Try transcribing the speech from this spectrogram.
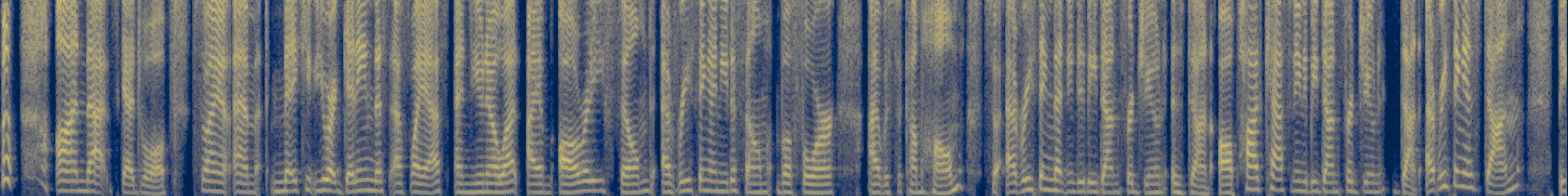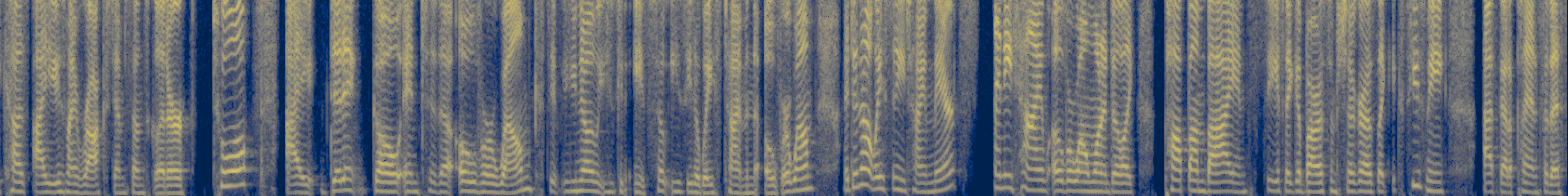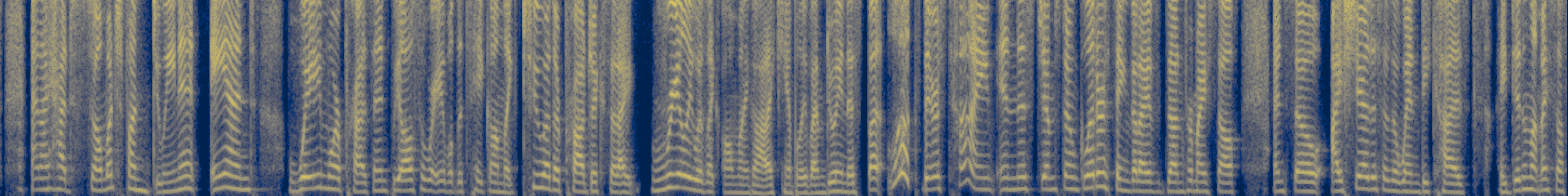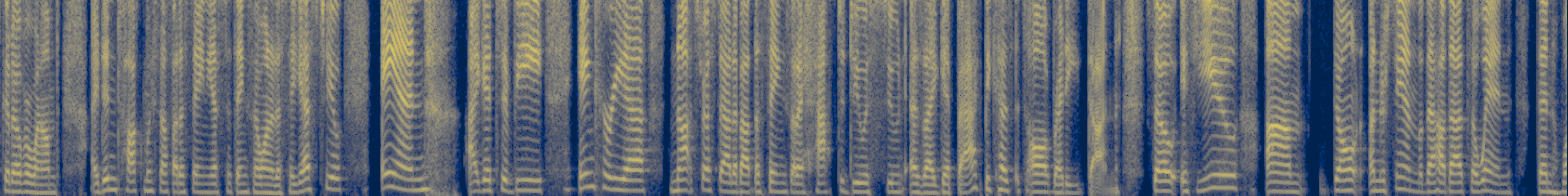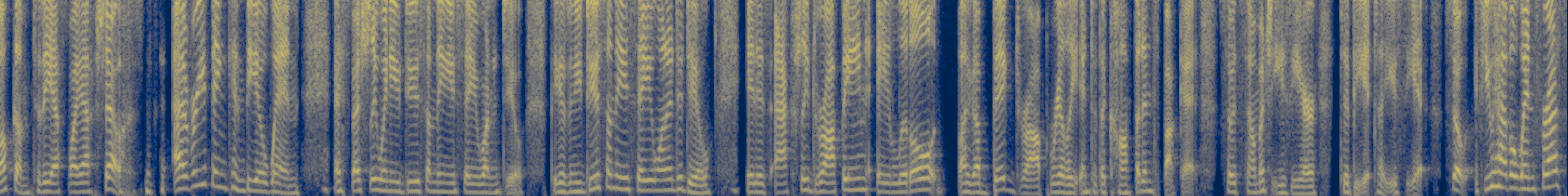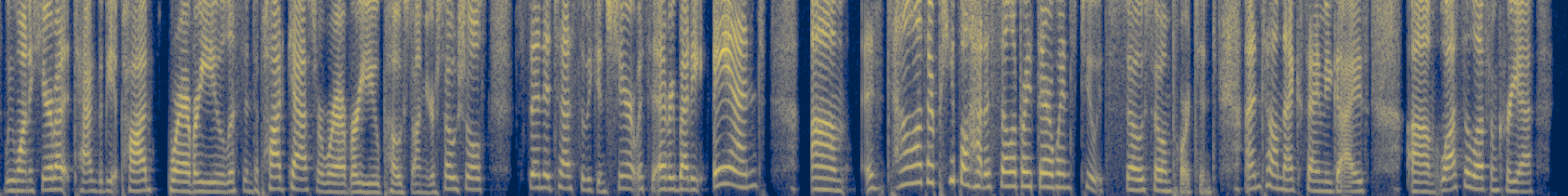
on that schedule. So I am making you are getting this FYF and you know what? I am already filmed everything I need to film before I was to come home. So everything that needed to be done for June is done. All podcasts need to be done for June, done. Everything is done because I use my Rock Gemstones glitter tool. I didn't go into the overwhelm because if you know you can it's so easy to waste time in the overwhelm. I did not waste any time there anytime overwhelm wanted to like pop on by and see if they could borrow some sugar. I was like excuse me i've got a plan for this. And i had so much fun doing it and way more present. We also were able to take on like two other projects that i really was like oh my god i can't believe i'm doing this. But look there's time in this gemstone glitter thing that i've done for myself. And so i share this as a win because i didn't let myself get overwhelmed. I didn't talk myself out of saying yes to things i wanted to say yes to. And i get to be in korea not stressed out about the things that i have to do as soon as I get back because it's already done. So if you um, don't understand how that's a win, then welcome to the FYF show. Everything can be a win, especially when you do something you say you want to do. Because when you do something you say you wanted to do, it is actually dropping a little, like a big drop, really into the confidence bucket. So it's so much easier to be it till you see it. So if you have a win for us, we want to hear about it. Tag the Be It Pod wherever you listen to podcasts or wherever you post on your socials. Send it to us so we can share it with everybody and um, and tell other people how to celebrate their wins too. It's so so important. Until next time, you guys. Um, lots of love from Korea.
